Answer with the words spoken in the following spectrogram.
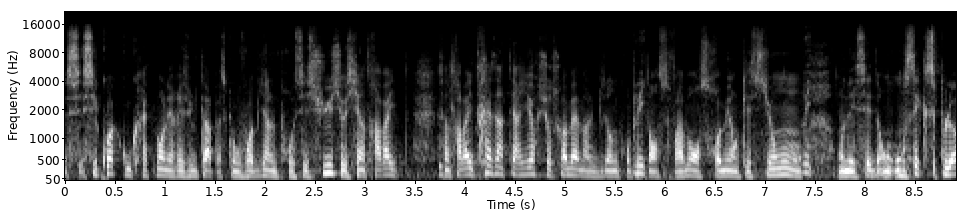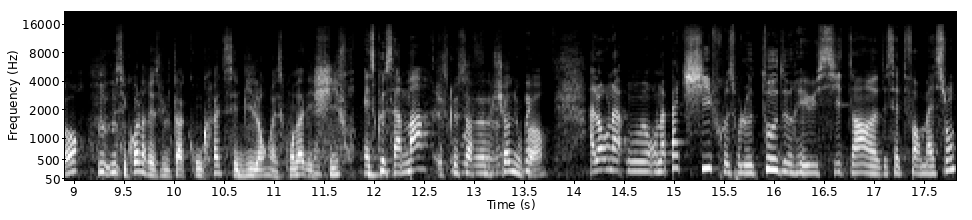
c'est quoi concrètement les résultats? Parce qu'on voit bien le processus, c'est aussi un travail, c'est un travail très intérieur sur soi-même, hein, le bilan de compétences. Vraiment, on se remet en question, on, essaie, on, s'explore. C'est quoi le résultat résultats concrets de ces bilans? Est-ce qu'on a des chiffres? Est-ce que ça marche? Est-ce que ça euh, fonctionne ou pas? Alors, on n'a pas de chiffres sur le taux de réussite hein, de cette formation,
